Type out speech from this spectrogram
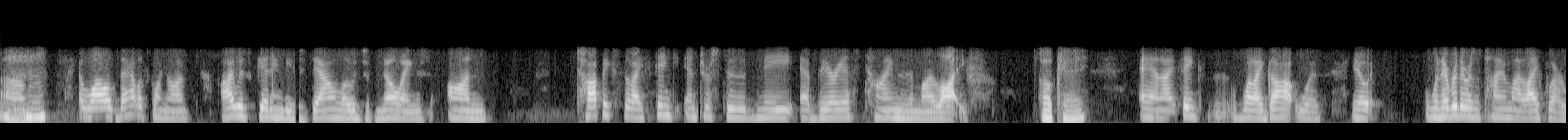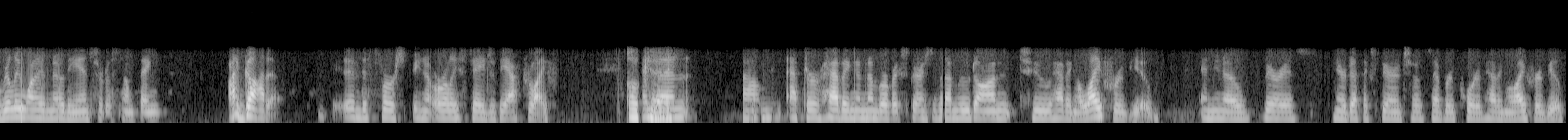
Um, mm-hmm. And while that was going on, I was getting these downloads of knowings on topics that I think interested me at various times in my life. Okay. And I think what I got was, you know, whenever there was a time in my life where I really wanted to know the answer to something, I got it in this first, you know, early stage of the afterlife. Okay. And then um, after having a number of experiences, I moved on to having a life review. And, you know, various near death experiences have reported having a life review.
